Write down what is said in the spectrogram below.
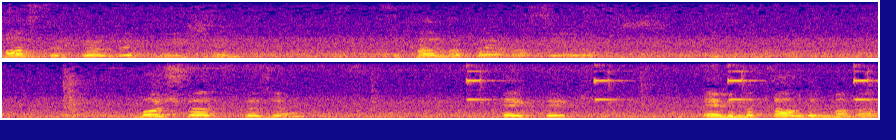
master curve definition, scan notaya basıyoruz. Boşluğa tutacağım. Tek tek elimi kaldırmadan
